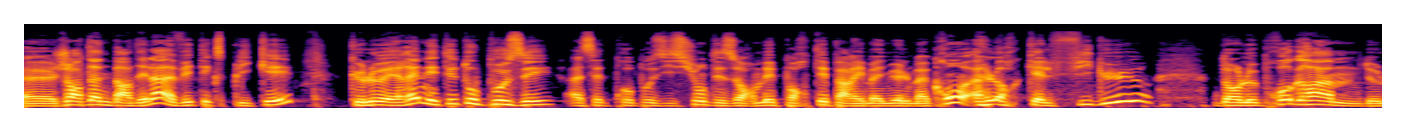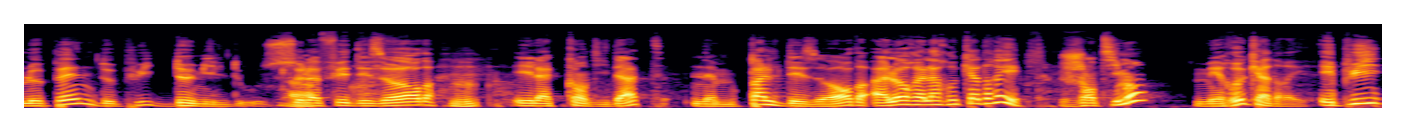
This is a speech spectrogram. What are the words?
euh, Jordan Bardella avait expliqué que le RN était opposé à cette proposition désormais portée par Emmanuel Macron, alors qu'elle figure dans le programme de Le Pen depuis 2012. Cela fait désordre Mm. et la candidate n'aime pas le désordre, alors elle a recadré, gentiment, mais recadré. Et puis,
